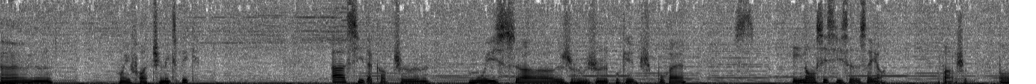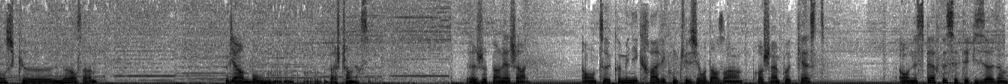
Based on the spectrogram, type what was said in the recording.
Euh... Il faudra que tu m'expliques. Ah si, d'accord, je... Oui, ça... Je, je... Ok, je pourrais... Non, si, si, ça, ira. Enfin, je pense que... Non, ça... Bien, bon, bah, je te remercie. Euh, je parlais à Sharon. On te communiquera les conclusions dans un prochain podcast. On espère que cet épisode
